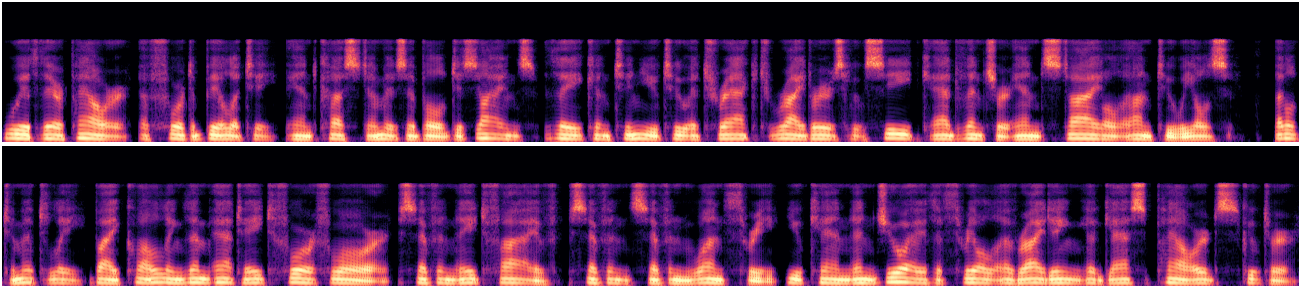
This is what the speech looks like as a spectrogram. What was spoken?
With their power, affordability, and customizable designs, they continue to attract riders who seek adventure and style on two wheels. Ultimately, by calling them at 844 785 7713, you can enjoy the thrill of riding a gas powered scooter.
